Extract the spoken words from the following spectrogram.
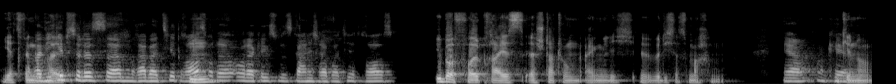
Jetzt, wenn Aber wie halt, gibst du das ähm, rabattiert raus hm. oder, oder kriegst du das gar nicht rabattiert raus? Über Vollpreiserstattung eigentlich äh, würde ich das machen. Ja, okay. Genau.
